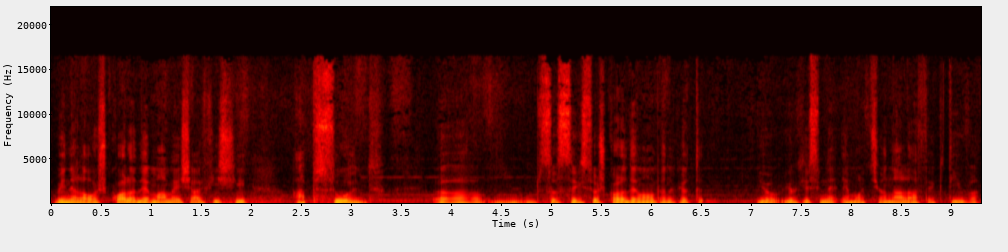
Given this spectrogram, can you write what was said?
vine la o școală de mame și ar fi și absurd uh, să, să existe o școală de mamă, pentru că e o, e o chestiune emoțională, afectivă.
